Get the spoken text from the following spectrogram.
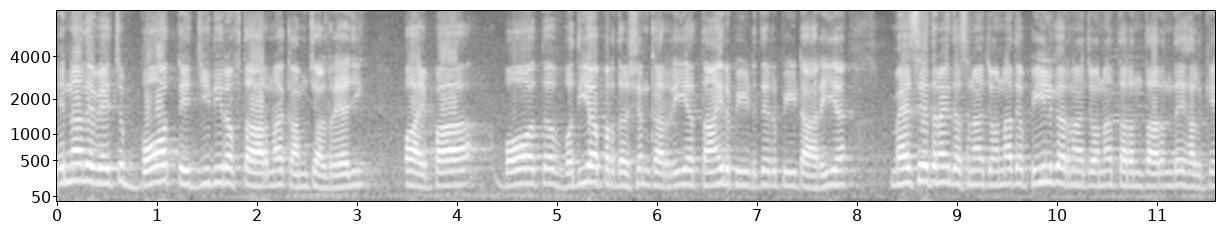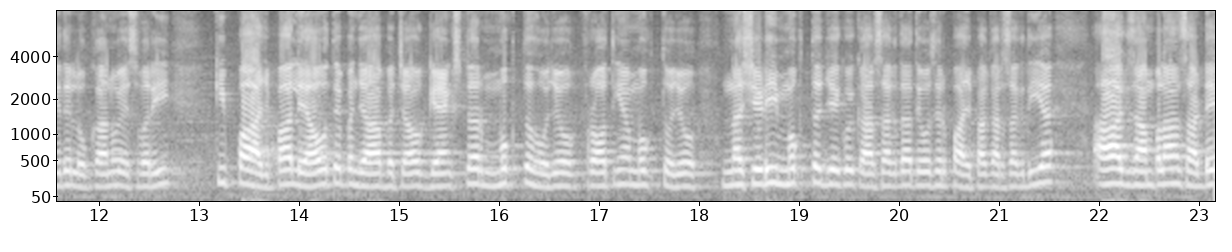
ਇਹਨਾਂ ਦੇ ਵਿੱਚ ਬਹੁਤ ਤੇਜ਼ੀ ਦੀ ਰਫ਼ਤਾਰ ਨਾਲ ਕੰਮ ਚੱਲ ਰਿਹਾ ਜੀ। ਭਾਜਪਾ ਬਹੁਤ ਵਧੀਆ ਪ੍ਰਦਰਸ਼ਨ ਕਰ ਰਹੀ ਹੈ, ਤਾਂ ਹੀ ਰਿਪੀਟ ਤੇ ਰਿਪੀਟ ਆ ਰਹੀ ਹੈ। ਮੈਂ ਇਸੇ ਤਰ੍ਹਾਂ ਹੀ ਦੱਸਣਾ ਚਾਹੁੰਦਾ ਤੇ ਅਪੀਲ ਕਰਨਾ ਚਾਹੁੰਦਾ ਤਰਨਤਾਰਨ ਦੇ ਹਲਕੇ ਦੇ ਲੋਕਾਂ ਨੂੰ ਇਸ ਵਾਰੀ ਕਿ ਭਾਜਪਾ ਲਿਆਓ ਤੇ ਪੰਜਾਬ ਬਚਾਓ ਗੈਂਗਸਟਰ ਮੁਕਤ ਹੋ ਜਾਓ ਫਰੌਤੀਆਂ ਮੁਕਤ ਹੋ ਜਾਓ ਨਸ਼ੇੜੀ ਮੁਕਤ ਜੇ ਕੋਈ ਕਰ ਸਕਦਾ ਤੇ ਉਹ ਸਿਰਫ ਭਾਜਪਾ ਕਰ ਸਕਦੀ ਹੈ। ਆ ਐਗਜ਼ਾਮਪਲਾਂ ਸਾਡੇ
